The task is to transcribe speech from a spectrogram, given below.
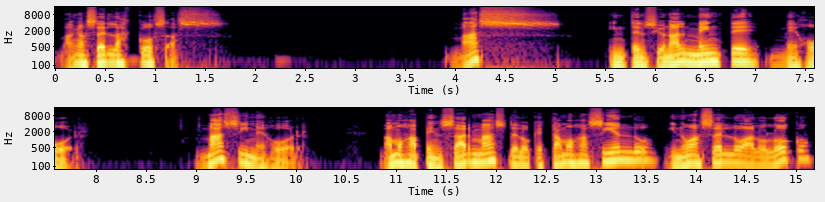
van a ser las cosas más intencionalmente mejor, más y mejor. Vamos a pensar más de lo que estamos haciendo y no hacerlo a lo loco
